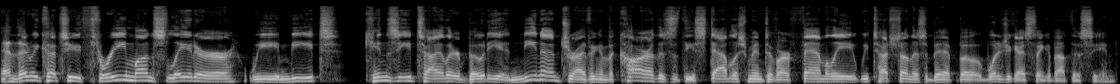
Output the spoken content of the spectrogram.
And then we cut to three months later. We meet Kinsey, Tyler, Bode, and Nina driving in the car. This is the establishment of our family. We touched on this a bit, but what did you guys think about this scene?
